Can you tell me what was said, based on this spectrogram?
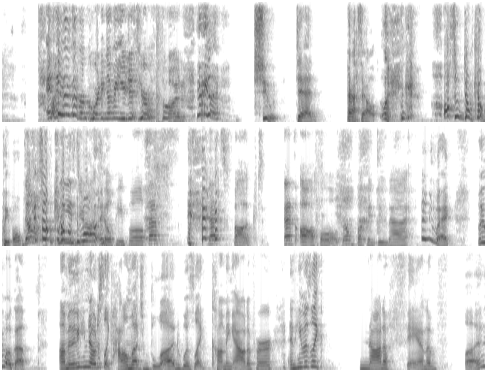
And then there's a recording of it. You just hear a thud. You're like, shoot dead pass out like also don't kill people Don't, kill please do not people. kill people. That's that's fucked. That's awful. Don't fucking do that. anyway he woke up um and then he noticed like how much blood was like coming out of her and he was like not a fan of blood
